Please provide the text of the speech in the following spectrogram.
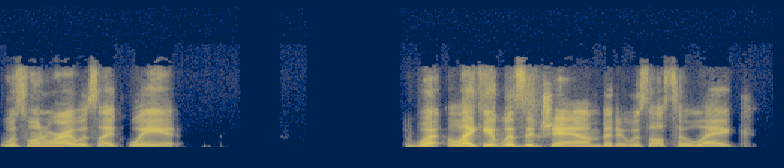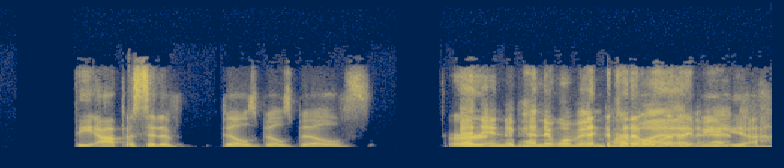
was one where I was like, wait, what? Like it was a jam, but it was also like the opposite of Bills, Bills, Bills, or an independent woman. Independent woman. I mean, and, yeah,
